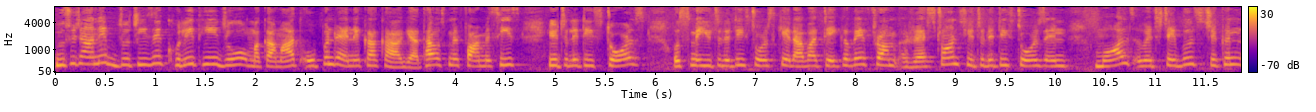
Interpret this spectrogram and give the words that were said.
दूसरी जानब, जो चीज़ें खुली थी, जो मकामात ओपन रहने का कहा गया था, उसमें फार्मेसीज यूटिलिटी स्टोर्स उसमें यूटिलिटी स्टोर्स के अलावा take away from restaurants utility stores in malls vegetables chicken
